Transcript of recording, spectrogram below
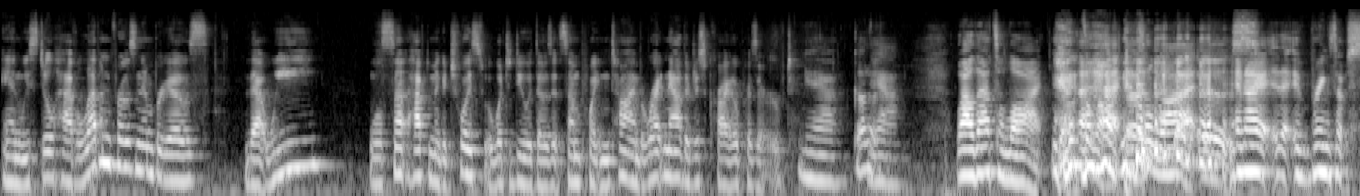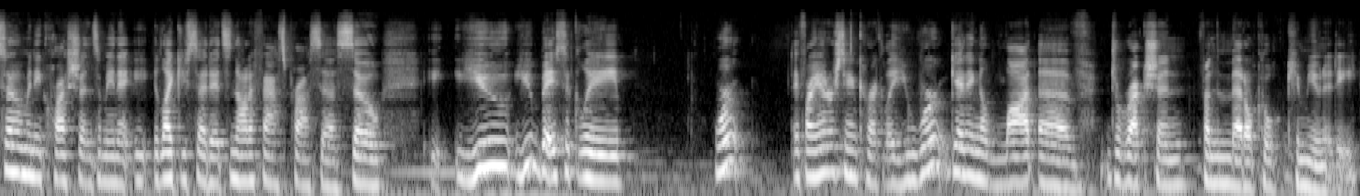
And we still have 11 frozen embryos that we will have to make a choice of what to do with those at some point in time. But right now, they're just cryopreserved. Yeah. Got it. Yeah. Wow, that's a lot. it's a lot. it's a lot. And I, it brings up so many questions. I mean, it, like you said, it's not a fast process. So, you you basically weren't, if I understand correctly, you weren't getting a lot of direction from the medical community.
